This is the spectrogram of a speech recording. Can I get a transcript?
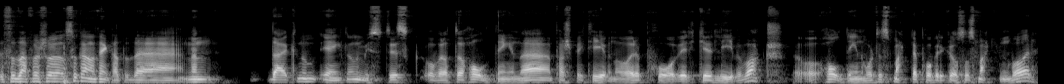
Så derfor så, så kan jeg tenke at det Men det er ikke noe, egentlig noe mystisk over at holdningene, perspektivene våre, påvirker livet vårt. Holdningene våre til smerte påvirker også smerten vår.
